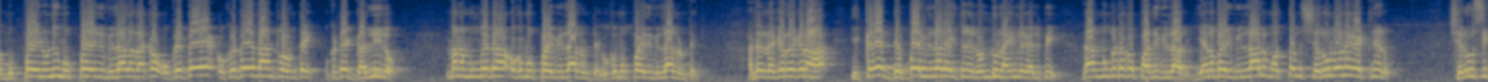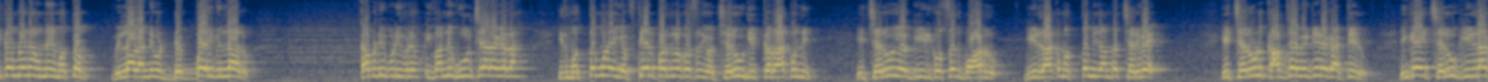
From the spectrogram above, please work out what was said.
ముప్పై నుండి ముప్పై ఐదు విల్లాల దాకా ఒకటే ఒకటే దాంట్లో ఉంటాయి. ఒకటే గల్లీలో. మన ముంగట ఒక ముప్పై విల్లాలు ఉంటాయి. ఒక ముప్పై ఐదు విల్లాలు ఉంటాయి. అంటే దగ్గర దగ్గర ఇక్కడే డెబ్బై విల్లాలు అవుతున్నాయి రెండు లైన్లు కలిపి దాని ముంగట ఒక పది విల్లాలు. ఎనభై విల్లాలు మొత్తం చెరువులోనే కట్టినారు. చెరువు సిక్కంలోనే ఉన్నాయి మొత్తం విల్లాలన్నీ కూడా డెబ్బై విల్లాలు. కాబట్టి ఇప్పుడు ఇవన్నీ కూల్చేయాలి కదా? ఇది మొత్తం కూడా ఎఫ్టీఎల్ పరిధిలోకి వస్తుంది. ఇగో చెరువుకి ఇక్కడ రాకుంది. ఈ చెరువు గీడికి వస్తుంది బార్డర్. గీడి రాక మొత్తం ఇదంతా చెరువే. ఈ చెరువును కబ్జా పెట్టిడే కట్టిరు. ఇంకా ఈ చెరువు గీడి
